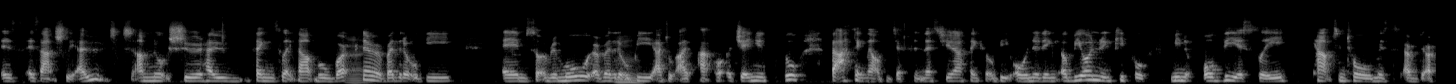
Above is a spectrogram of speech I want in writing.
is is actually out. I'm not sure how things like that will work Right. now, or whether it will be um, sort of remote, or whether it will Mm. be. I don't. I, I, I genuinely know, but I think that'll be different this year. I think it'll be honouring. It'll be honouring people. I mean, obviously, Captain Tom is or, or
